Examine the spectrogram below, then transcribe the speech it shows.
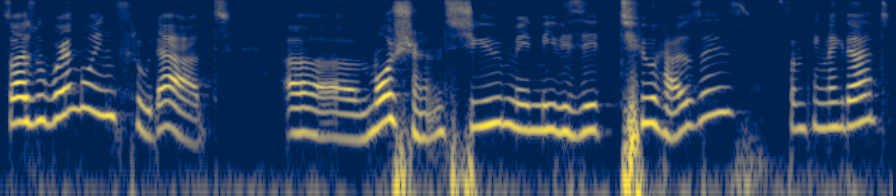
So as we were going through that uh, motions, she made me visit two houses something like that,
